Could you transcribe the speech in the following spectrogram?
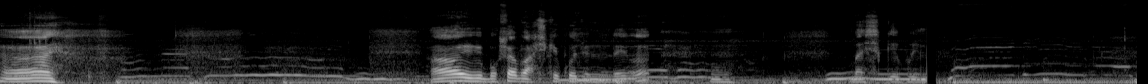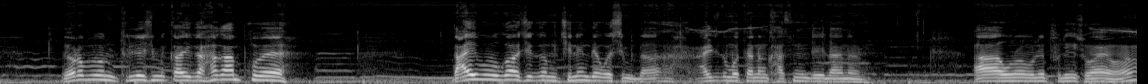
아 아, 이게 목살 맛있게 구워줬는데, 이거. 음, 맛있게 보입니다. 여러분, 들리십니까? 이거 하간포에 라이브가 지금 진행되고 있습니다. 알지도 못하는 가수인데 나는. 아, 오늘 우리 분위기 좋아요.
